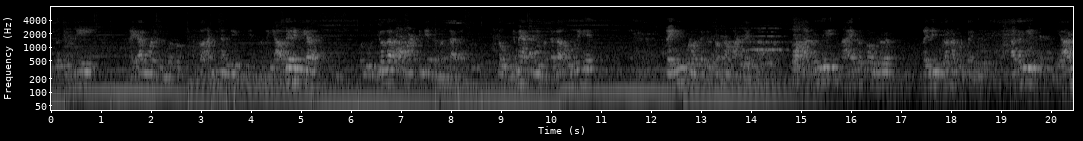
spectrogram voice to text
ಅಥವಾ ಚಟ್ನಿ ತಯಾರು ಮಾಡೋದಿರ್ಬೋದು, ಅಥವಾ ಹಣ್ಣಿನ ಅಂಗಡಿ ಇರ್ತೀನಿ ಅಂತಂದ್ರೆ ಯಾವುದೇ ರೀತಿಯ ಒಂದು ಉದ್ಯೋಗ ಮಾಡ್ತೀನಿ ಅಂತ ಬಂದಾಗ ಅಥವಾ ಉದ್ಯಮ ಆಗ್ತೀನಿ ಬಂದಾಗ ಅವರಿಗೆ ಟ್ರೈನಿಂಗ್ ಕೊಡುವಂಥ ಕೆಲಸವನ್ನು ನಾವು ಮಾಡ್ತಾ ಇದ್ದೀವಿ ಸೊ ಅದರಲ್ಲಿ ನಾಯಕತ್ವ ಗುಣದ ಟ್ರೈನಿಂಗ್ ಕೂಡ ನಾವು ಕೊಡ್ತಾ ಇದ್ದೀವಿ. ಹಾಗಾಗಿ ಯಾರು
